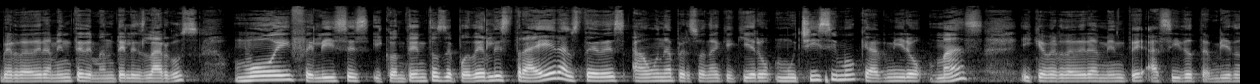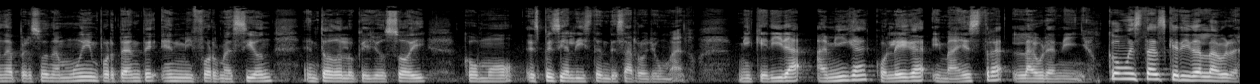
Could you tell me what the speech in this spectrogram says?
verdaderamente de manteles largos, muy felices y contentos de poderles traer a ustedes a una persona que quiero muchísimo, que admiro más y que verdaderamente ha sido también una persona muy importante en mi formación, en todo lo que yo soy como especialista en desarrollo humano. Mi querida amiga, colega y maestra Laura Niño. ¿Cómo estás, querida Laura?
